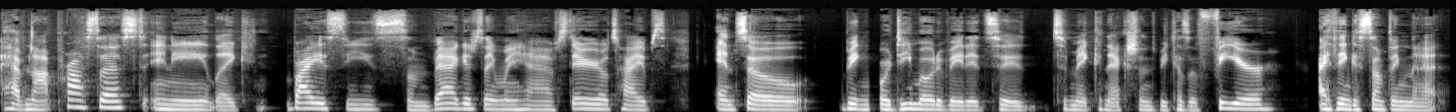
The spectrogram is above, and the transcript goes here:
have not processed any like biases, some baggage they may have, stereotypes. And so being or demotivated to to make connections because of fear, I think is something that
